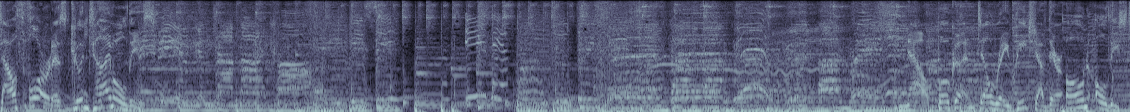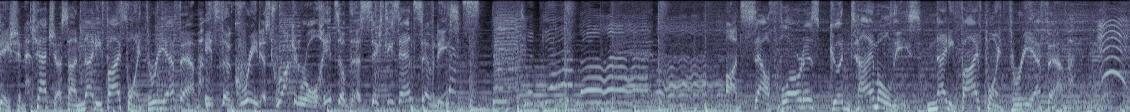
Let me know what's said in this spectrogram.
South Florida's Good Time Oldies. Now, Boca and Delray Beach have their own oldie station. Catch us on 95.3 FM. It's the greatest rock and roll hits of the 60s and 70s. On South Florida's Good Time Oldies, 95.3 FM.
